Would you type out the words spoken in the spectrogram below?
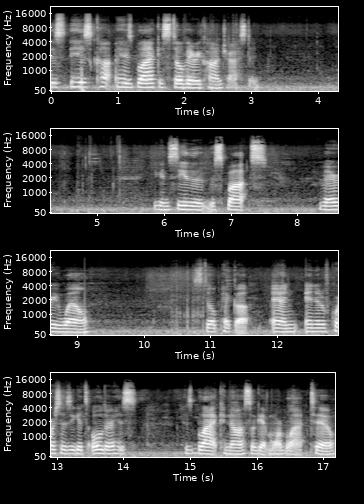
this his his black is still very contrasted. You can see the, the spots very well. Still pick up. And and then of course as he gets older his his black can also get more black too.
